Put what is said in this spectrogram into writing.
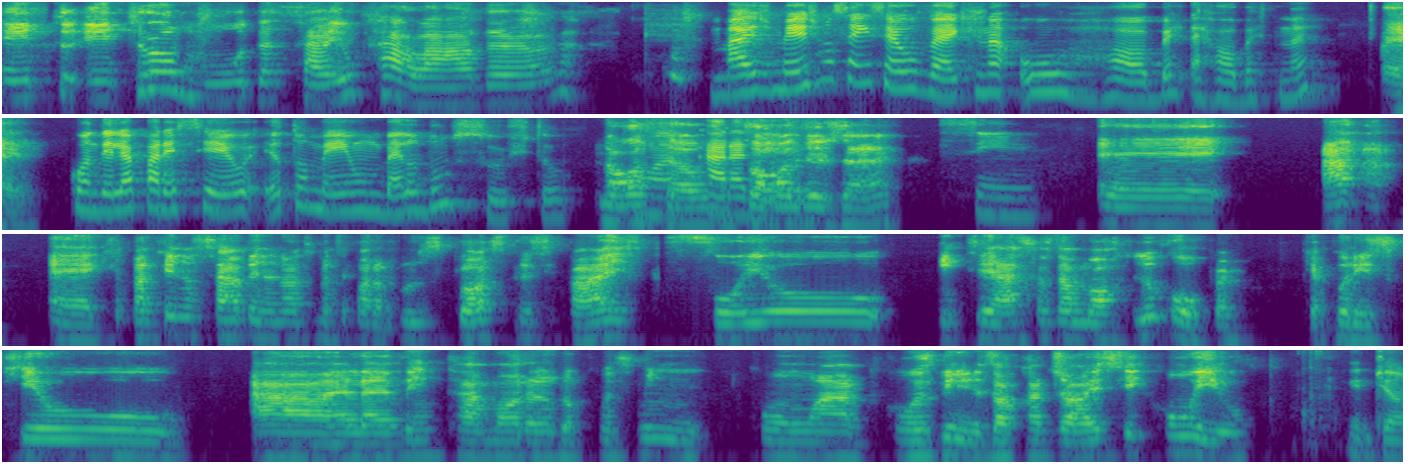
Entrou, entrou muda, saiu calada. Mas mesmo sem ser o Vecna, o Robert, é Robert, né? É. Quando ele apareceu, eu tomei um belo de um susto. Nossa, os dele. olhos, né? Sim. É, a- a- é, que para quem não sabe, né, na última temporada, um dos plots principais foi o, entre aspas, a morte do Hopper. Que é por isso que o, a Eleven tá morando com os meninos, com, a, com os meninos, ó, com a Joyce e com o Will. E John.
